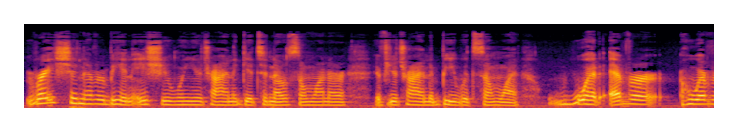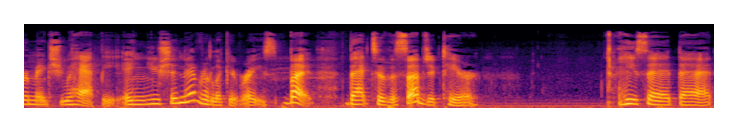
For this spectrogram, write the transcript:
Race should never be an issue when you're trying to get to know someone or if you're trying to be with someone. Whatever whoever makes you happy. And you should never look at race. But back to the subject here he said that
